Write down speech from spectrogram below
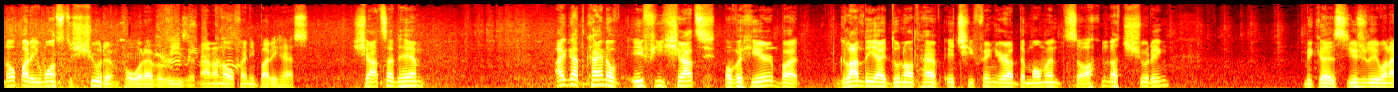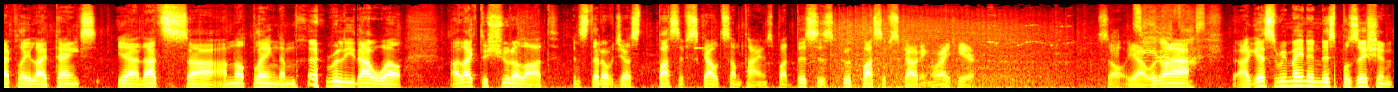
nobody wants to shoot him for whatever reason. I don't know if anybody has shots at him. I got kind of iffy shots over here, but gladly I do not have itchy finger at the moment, so I'm not shooting because usually when I play light tanks, yeah, that's uh, I'm not playing them really that well. I like to shoot a lot instead of just passive scout sometimes, but this is good passive scouting right here. So yeah, we're gonna, I guess, remain in this position.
